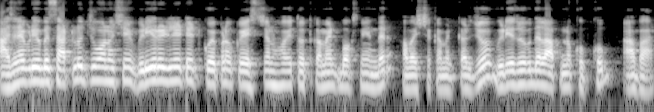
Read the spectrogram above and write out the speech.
આજના વીડિયો બસ આટલું જ જોવાનું છે. વીડિયો રિલેટેડ કોઈ પણ ક્વેશ્ચન હોય તો કમેન્ટ બોક્સની અંદર અવશ્ય કમેન્ટ કરજો. વીડિયો જોવા બદલ આપનો ખૂબ ખૂબ આભાર.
